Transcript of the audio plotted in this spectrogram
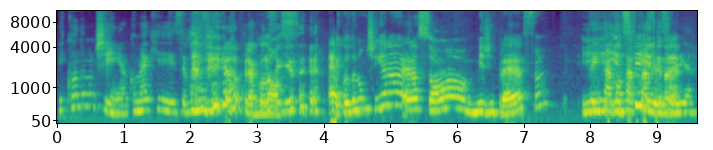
E quando não tinha, como é que você fazia para conseguir? Nossa. É, quando não tinha era, era só mídia impressa e, Tentar e contar desfile, com a né?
